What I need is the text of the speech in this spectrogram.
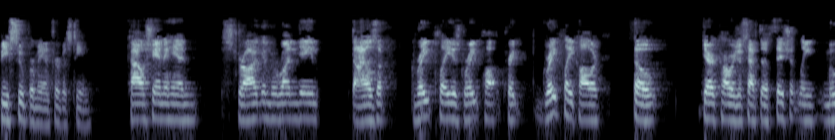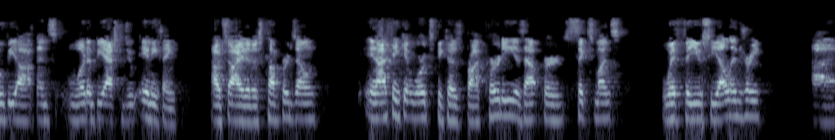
be Superman for this team. Kyle Shanahan, strong in the run game, dials up great plays, great, great, great play caller. So Derek Carr would just have to efficiently move the offense, wouldn't be asked to do anything outside of his comfort zone. And I think it works because Brock Purdy is out for six months with the UCL injury. Uh,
